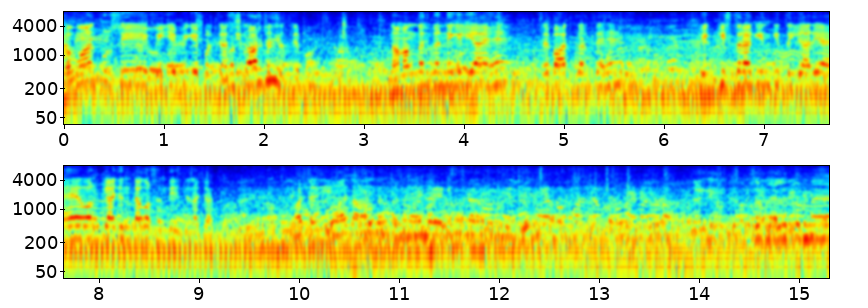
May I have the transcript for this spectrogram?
भगवानपुर से बीजेपी के प्रत्याशी मास्टर सत्यपाल नामांकन करने के लिए आए हैं से बात करते हैं कि किस तरह की इनकी तैयारियाँ हैं और क्या जनता को संदेश देना चाहते हैं। मास्टर जी आज नामांकन हैं। का? सबसे पहले तो मैं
